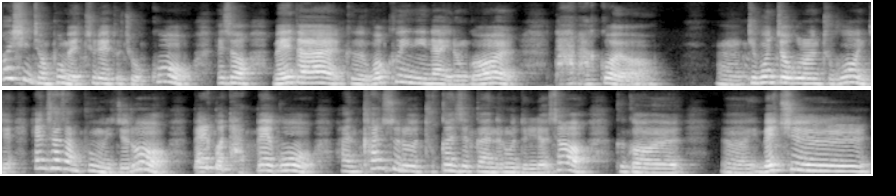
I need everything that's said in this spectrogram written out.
훨씬 점포 매출에도 좋고 해서 매달 그 워크인이나 이런 걸 다 바꿔요. 음, 기본적으로는 두고 이제 행사 상품 위주로 뺄 거 다 빼고 한 칸수로 두 칸, 세 칸으로 늘려서 그걸 어, 매출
